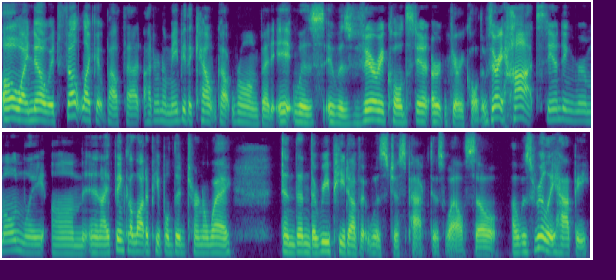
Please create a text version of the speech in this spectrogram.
Oh, I know. It felt like about that. I don't know. Maybe the count got wrong, but it was it was very cold. Stand or very cold. It was very hot. Standing room only. Um, and I think a lot of people did turn away. And then the repeat of it was just packed as well. So I was really happy.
